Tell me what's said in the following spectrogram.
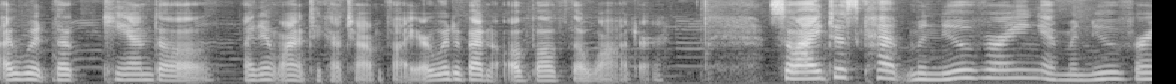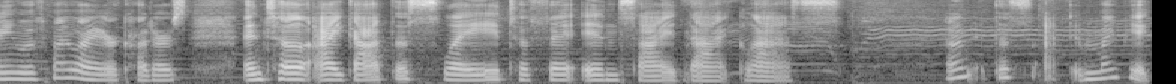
I would, the candle, I didn't want it to catch on fire. It would have been above the water. So I just kept maneuvering and maneuvering with my wire cutters until I got the sleigh to fit inside that glass. this, it might be a,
